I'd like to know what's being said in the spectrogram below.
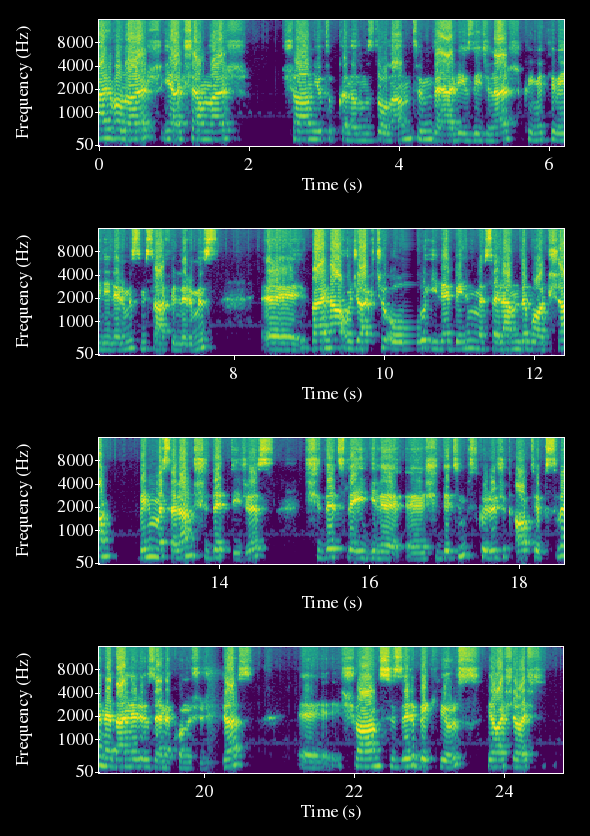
Merhabalar, iyi akşamlar. Şu an YouTube kanalımızda olan tüm değerli izleyiciler, kıymetli velilerimiz, misafirlerimiz. Ee, Berna Ocakçıoğlu ile benim meselemde bu akşam, benim meselem şiddet diyeceğiz. Şiddetle ilgili e, şiddetin psikolojik altyapısı ve nedenleri üzerine konuşacağız. Ee, şu an sizleri bekliyoruz. Yavaş yavaş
